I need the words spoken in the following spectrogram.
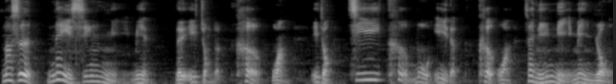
那是内心里面的一种的渴望，一种饥渴慕义的。渴望在你里面涌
